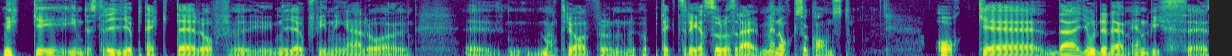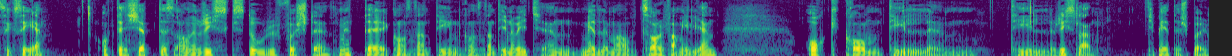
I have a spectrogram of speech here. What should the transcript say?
mycket industriupptäckter och eh, nya uppfinningar och eh, material från upptäcktsresor och sådär, men också konst. Och eh, där gjorde den en viss eh, succé. Och den köptes av en rysk stor furste som hette Konstantin Konstantinovich, en medlem av tsarfamiljen och kom till, ehm, till Ryssland, till Petersburg.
